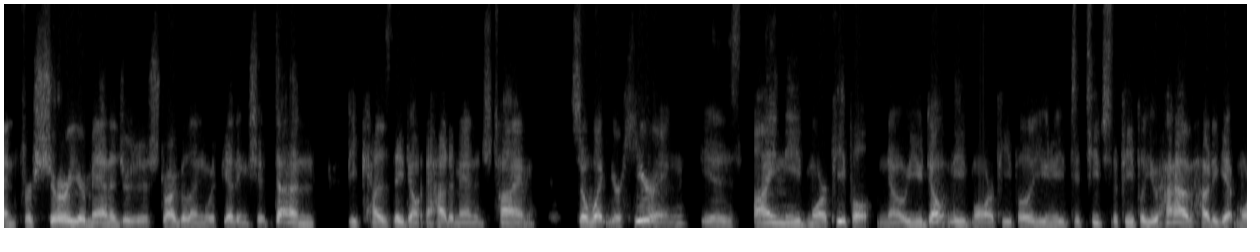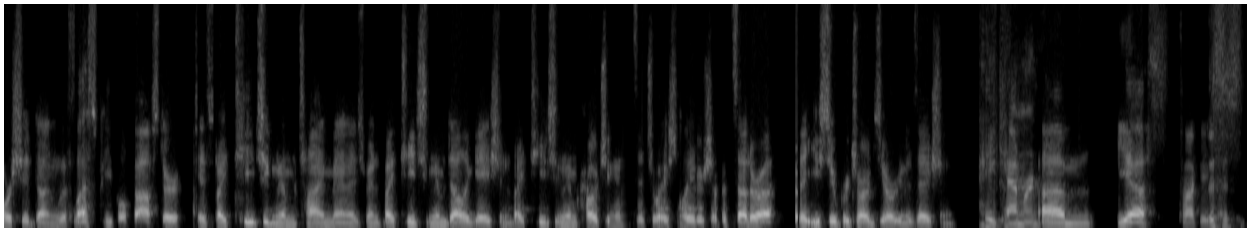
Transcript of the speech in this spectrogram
And for sure, your managers are struggling with getting shit done because they don't know how to manage time. So what you're hearing is, I need more people. No, you don't need more people. You need to teach the people you have how to get more shit done with less people faster. It's by teaching them time management, by teaching them delegation, by teaching them coaching and situational leadership, et cetera, that you supercharge the organization. Hey, Cameron. Um, yes, talking. This is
